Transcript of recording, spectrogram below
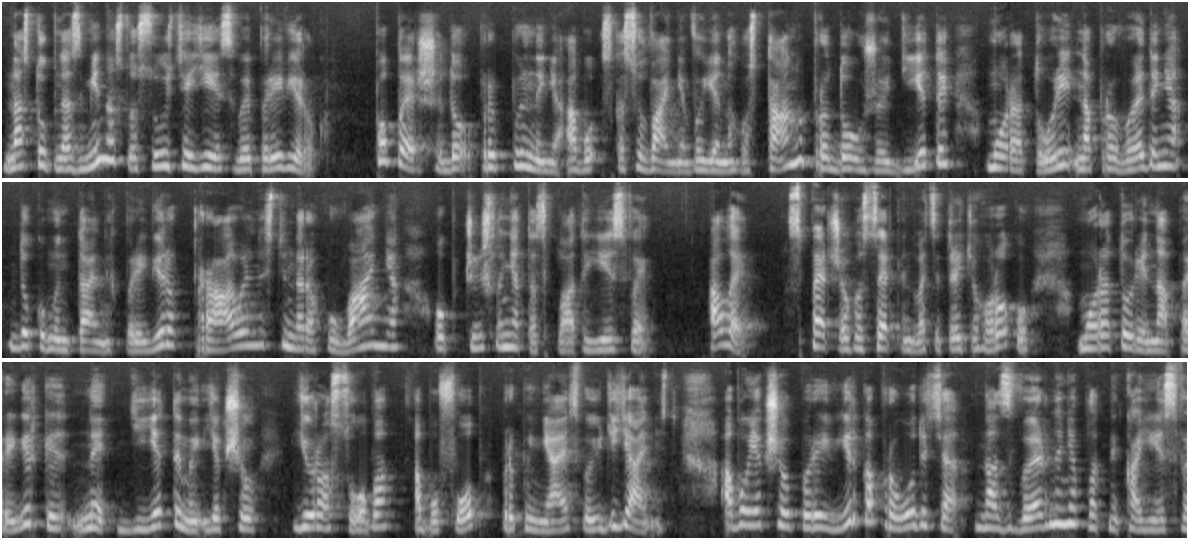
Наступна зміна стосується ЄСВ перевірок. По-перше, до припинення або скасування воєнного стану продовжує діяти мораторій на проведення документальних перевірок правильності нарахування, обчислення та сплати ЄСВ. Але З 1 серпня 2023 року мораторій на перевірки не діятиме, якщо юрособа або ФОП припиняє свою діяльність, або якщо перевірка проводиться на звернення платника ЄСВ,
